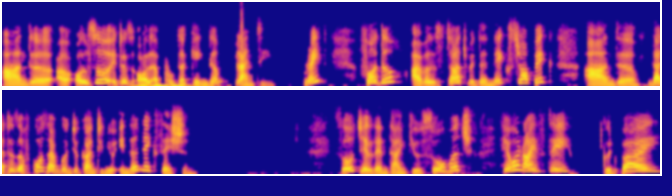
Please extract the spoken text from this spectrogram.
And uh, uh also it is all about the kingdom Plantae right further i will start with the next topic and uh, that is of course i'm going to continue in the next session so till then thank you so much. Have a nice day. Goodbye.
